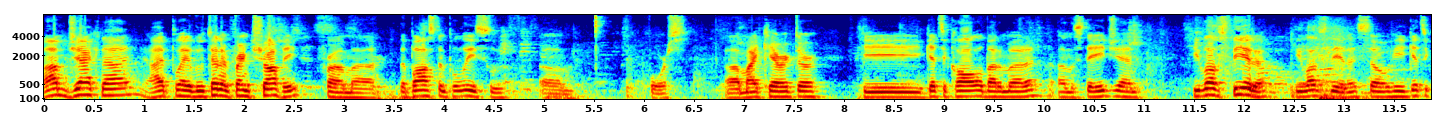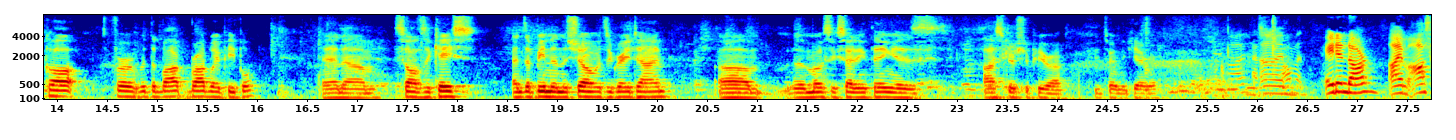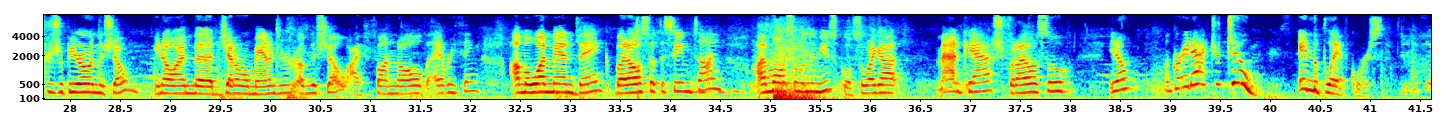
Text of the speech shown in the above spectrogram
I'm Jack Nye. I play Lieutenant Frank Cioffi from uh, the Boston Police um, Force. Uh, my character, he gets a call about a murder on the stage, and he loves theater. He loves theater, so he gets a call for with the Broadway people, and um, solves the case. Ends up being in the show. It's a great time. Um, the most exciting thing is Oscar Shapiro. If you turn the camera. I'm Hayden Dar. I'm Oscar Shapiro in the show. You know, I'm the general manager of the show. I fund all of everything. I'm a one-man bank, but also at the same time, I'm also in the musical. So I got mad cash, but I also, you know, a great actor too. In the play, of course.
